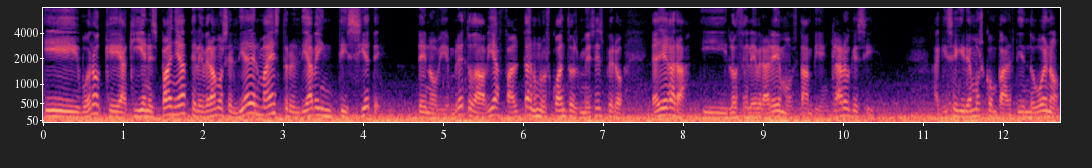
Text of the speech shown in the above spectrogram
Y bueno, que aquí en España celebramos el Día del Maestro el día 27 de noviembre. Todavía faltan unos cuantos meses, pero ya llegará y lo celebraremos también, claro que sí. Aquí seguiremos compartiendo. Bueno,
